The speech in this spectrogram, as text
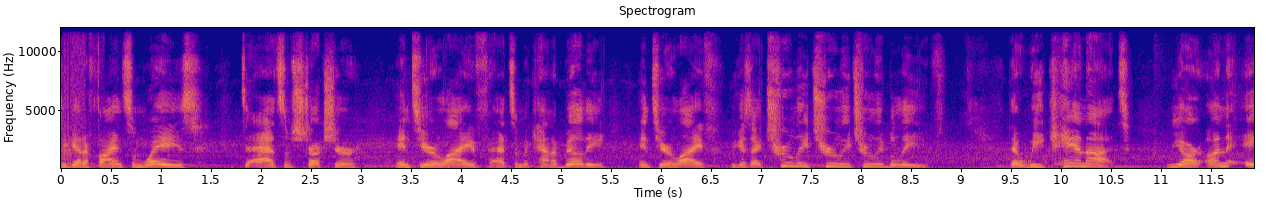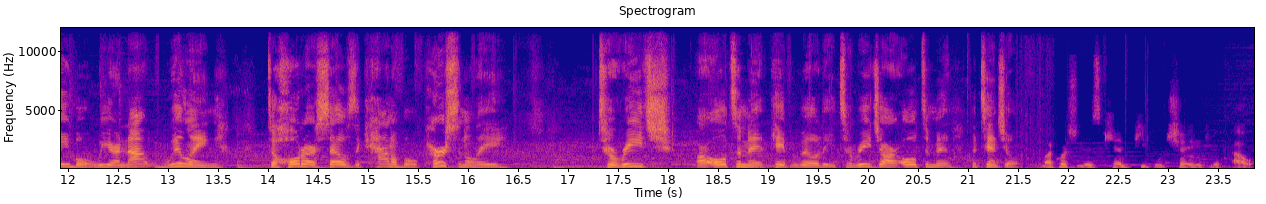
So you got to find some ways to add some structure into your life, add some accountability into your life, because I truly, truly, truly believe that we cannot, we are unable, we are not willing to hold ourselves accountable personally to reach our ultimate capability, to reach our ultimate potential. My question is, can people change without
